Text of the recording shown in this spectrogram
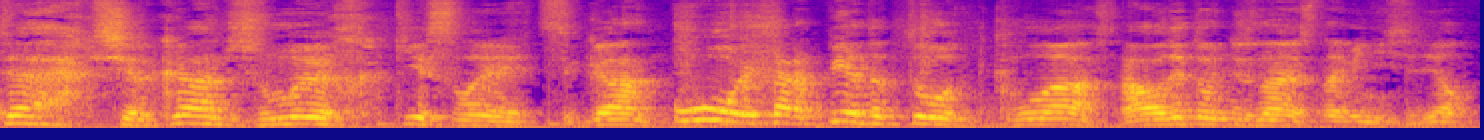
Так, Черкан, Жмых, Кислый, Цыган. Ой, торпеда тут, класс. А вот этого, не знаю, с нами не сидел.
